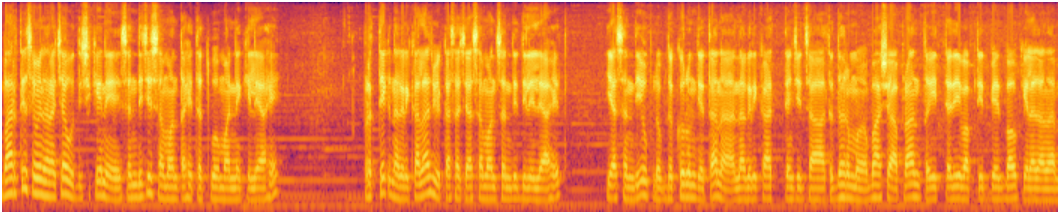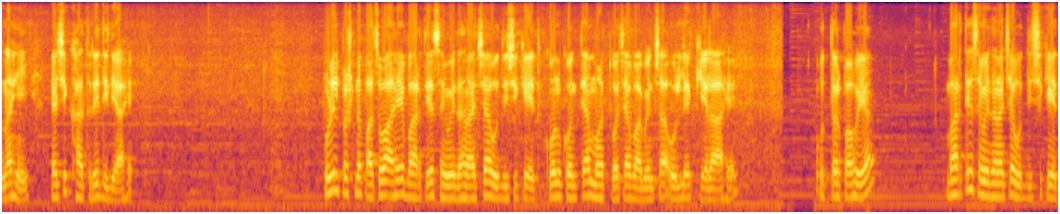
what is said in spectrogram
भारतीय संविधानाच्या उद्देशिकेने संधीची समानता हे तत्व मान्य केले आहे. प्रत्येक नागरिकालाच विकासाच्या समान संधी दिलेल्या आहेत. या संधी उपलब्ध करून देताना नागरिकात त्यांची जात धर्म भाषा प्रांत इत्यादी बाबतीत भेदभाव केला जाणार नाही याची खात्री दिली आहे. पुढील प्रश्न पाचवा आहे भारतीय संविधानाच्या उद्देशिकेत कोणकोणत्या महत्त्वाच्या बाबींचा उल्लेख केला आहे? उत्तर पाहूया. भारतीय संविधानाच्या उद्देशिकेत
